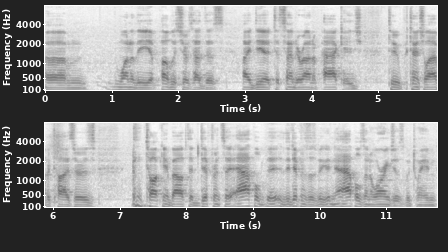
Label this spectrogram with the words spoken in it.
um, one of the uh, publishers had this idea to send around a package to potential advertisers, talking about the difference, the apple, the differences between apples and oranges between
